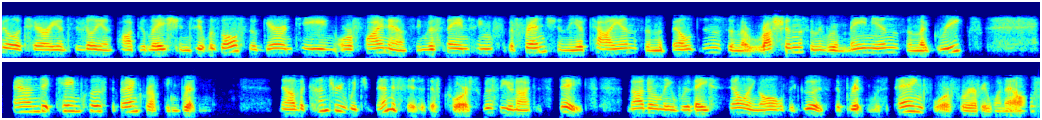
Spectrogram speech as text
military and civilian populations, it was also guaranteeing or financing the same thing for the French and the Italians and the Belgians and the Russians and the Romanians and the Greeks, and it came close to bankrupting Britain. Now, the country which benefited, of course, was the United States. Not only were they selling all the goods that Britain was paying for for everyone else,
